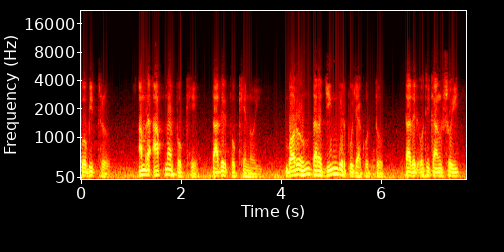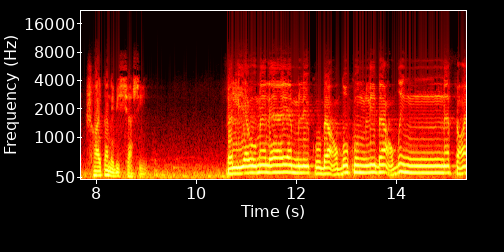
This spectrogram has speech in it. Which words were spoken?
পবিত্র আমরা আপনার পক্ষে তাদের পক্ষে নই বরং তারা জিনদের পূজা করত তাদের অধিকাংশই শয়তানে বিশ্বাসী فاليوم لا يملك بعضكم لبعض نفعا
